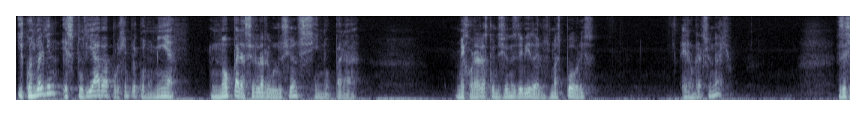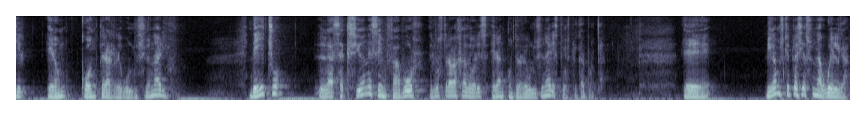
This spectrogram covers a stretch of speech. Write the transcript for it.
Y cuando alguien estudiaba, por ejemplo, economía, no para hacer la revolución, sino para mejorar las condiciones de vida de los más pobres, era un reaccionario. Es decir, era un contrarrevolucionario. De hecho, las acciones en favor de los trabajadores eran contrarrevolucionarias. Te voy a explicar por qué. Eh, digamos que tú hacías una huelga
